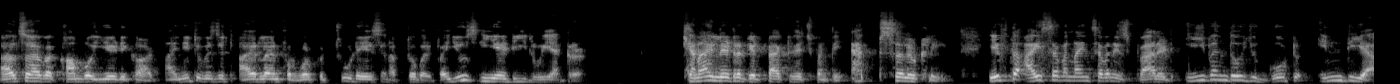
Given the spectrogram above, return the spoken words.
I also have a combo EAD card. I need to visit Ireland for work for two days in October. If I use EAD to re-enter, can I later get back to H1B? Absolutely. If the I-797 is valid, even though you go to India,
